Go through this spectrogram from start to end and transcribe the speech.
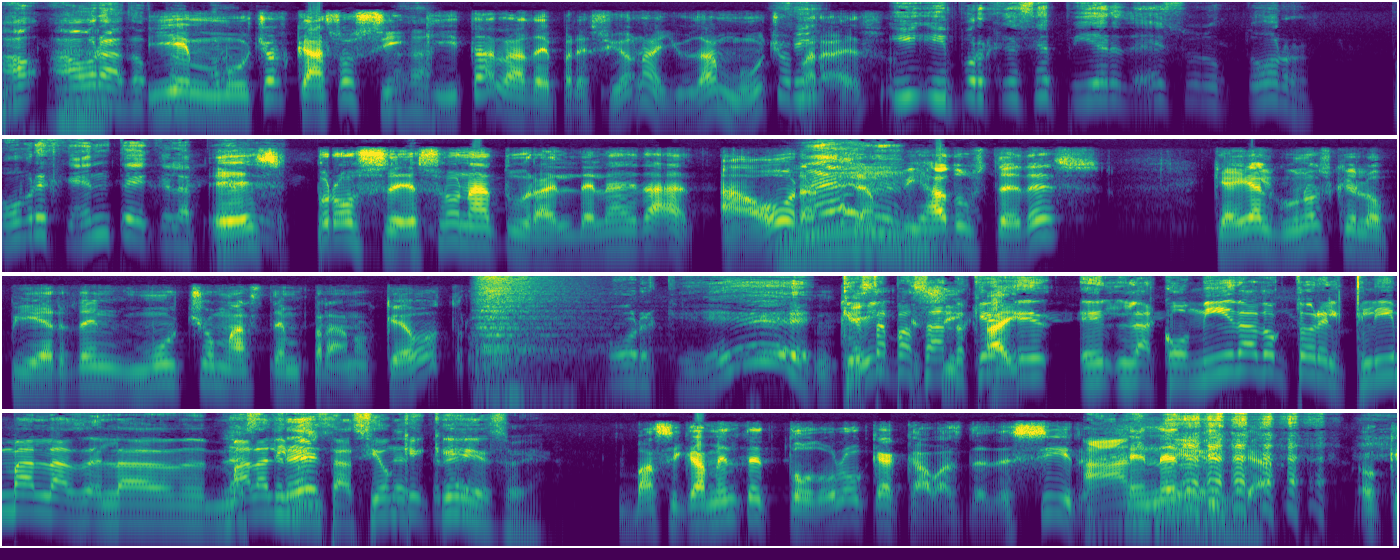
A- Ahora, doctor. Y en ¿por- muchos casos sí Ajá. quita la depresión, ayuda mucho sí, para eso. ¿y, ¿Y por qué se pierde eso, doctor? Pobre gente que la pierde. Es proceso natural de la edad. Ahora, ¿se han fijado ustedes? que hay algunos que lo pierden mucho más temprano que otros. ¿Por qué? ¿Qué está pasando? Sí, ¿Qué- hay- eh, eh, ¿La comida, doctor? ¿El clima? ¿La, la mala estrés, alimentación? ¿Qué, es? güey? Básicamente todo lo que acabas de decir. Ándale. Genética, ¿ok?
